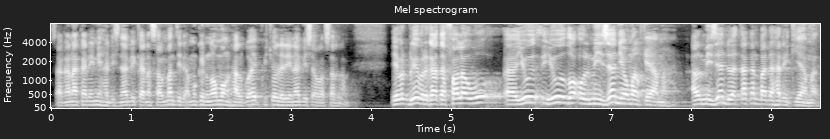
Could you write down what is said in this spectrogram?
seakan-akan ini hadis Nabi karena Salman tidak mungkin ngomong hal gaib kecuali dari Nabi wasallam dia beliau berkata, "Falau uh, yudha'ul mizan yaumal qiyamah." Al mizan diletakkan pada hari kiamat.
